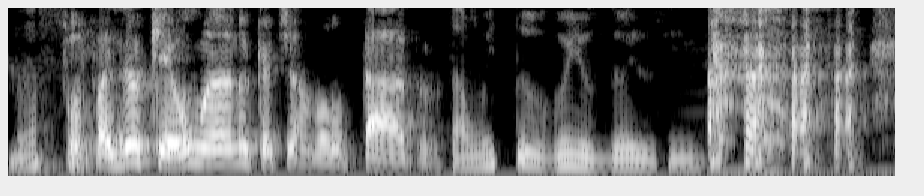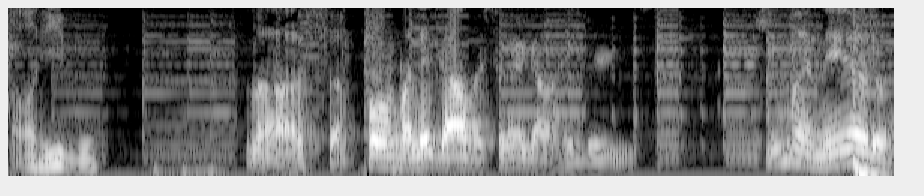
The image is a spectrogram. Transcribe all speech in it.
Nossa. Vou fazer o quê? Um ano que eu tinha voltado. Tá muito ruim os dois, assim. tá horrível. Nossa, pô, mas legal, vai ser legal rever isso. Que maneiro!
